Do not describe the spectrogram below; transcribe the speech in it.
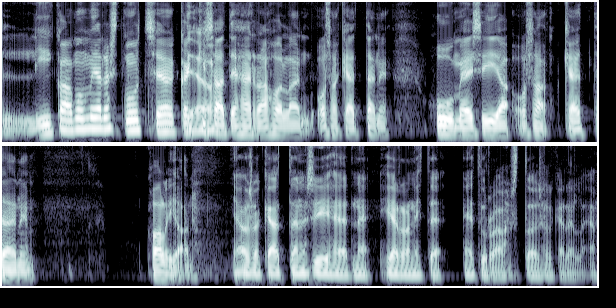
liikaa mun mielestä, mutta se kaikki Joo. saa tehdä rahoillaan. Osa käyttää ne huumeisiin ja osa käyttää ne kaljaan. Ja osa käyttää ne siihen, että ne hieroo niiden eturauhasta toisella kädellä ja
